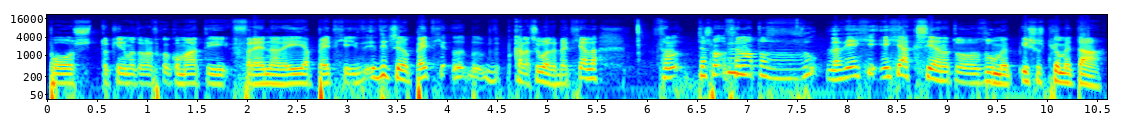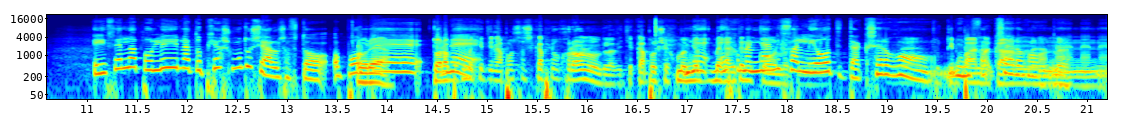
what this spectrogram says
πώς το κινηματογραφικό κομμάτι φρέναρε ή απέτυχε. ή Δεν ξέρω, πέτυχε. ε, Καλά, σίγουρα δεν πέτυχε, αλλά θέλω, τέλος πάντων, θέλω να το δούμε. Δηλαδή έχει, έχει αξία να το δούμε ίσως πιο μετά. Ήθελα πολύ να το πιάσουμε ούτως ή άλλως αυτό. Οπότε, Ωραία. Τώρα ναι. που έχουμε και την απόσταση κάποιων χρόνων, δηλαδή και κάπως έχουμε ναι, μια μεγαλύτερη έχουμε μια εικόνα. του- νυφαλιότητα, ξέρω εγώ. Ναι, του τι Μια πάνε νυφα- να ξέρω κάνουν, εγώ, ναι. ναι, ναι, ναι.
